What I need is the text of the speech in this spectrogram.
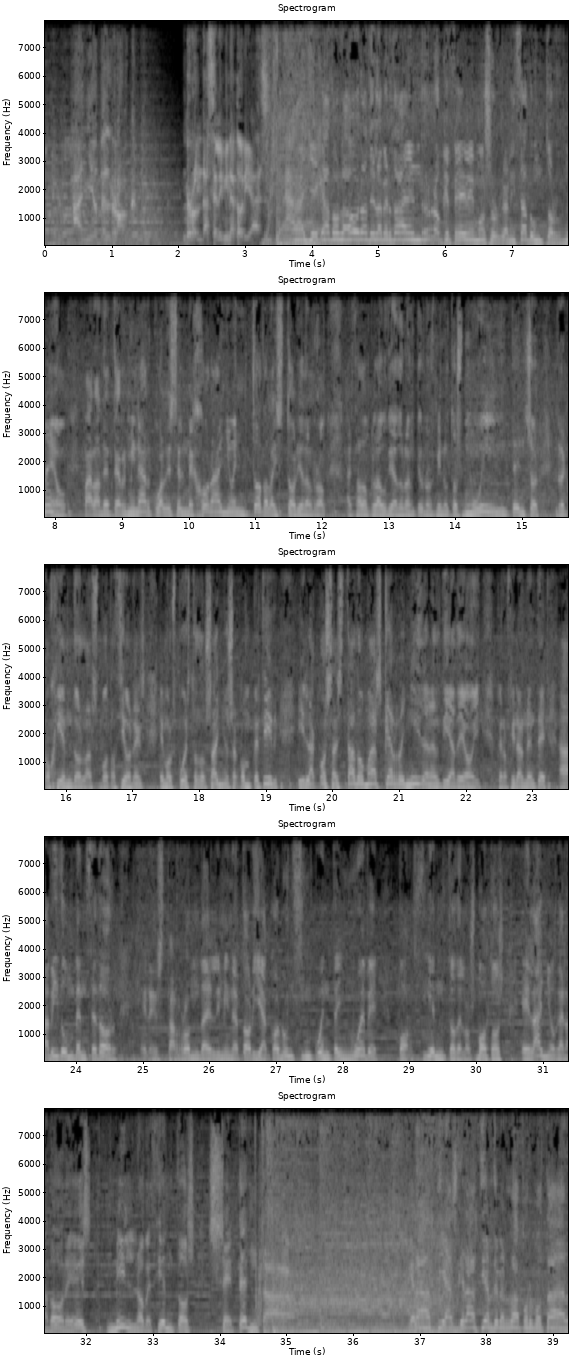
año del rock. rondas eliminatorias. Ha llegado la hora de la verdad. En Rock FM hemos organizado un torneo para determinar cuál es el mejor año en toda la historia del rock. Ha estado Claudia durante unos minutos muy intensos recogiendo las votaciones. Hemos puesto dos años a competir y la cosa ha estado más que reñida en el día de hoy. Pero finalmente ha habido un vencedor en esta ronda eliminatoria con un 59% de los votos. El año ganador es 1970. Gracias, gracias de verdad por votar.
